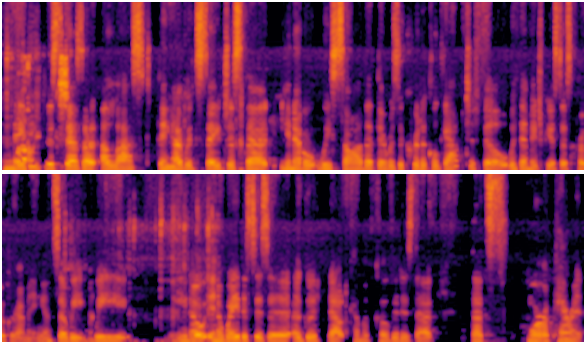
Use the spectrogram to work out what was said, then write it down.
And maybe just as a, a last thing, I would say just that, you know, we saw that there was a critical gap to fill with MHPSS programming. And so we, we, you know, in a way, this is a, a good outcome of COVID is that that's more apparent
